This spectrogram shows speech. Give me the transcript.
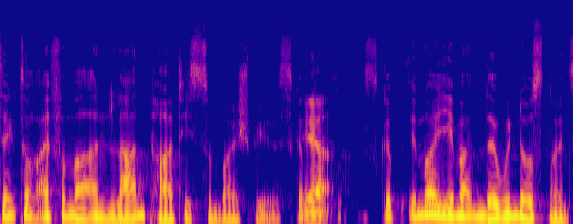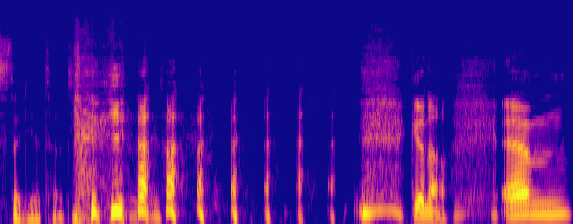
Denk doch einfach mal an LAN-Partys zum Beispiel. Es gab, ja. es gab immer jemanden, der Windows neu installiert hat. genau. Ähm,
